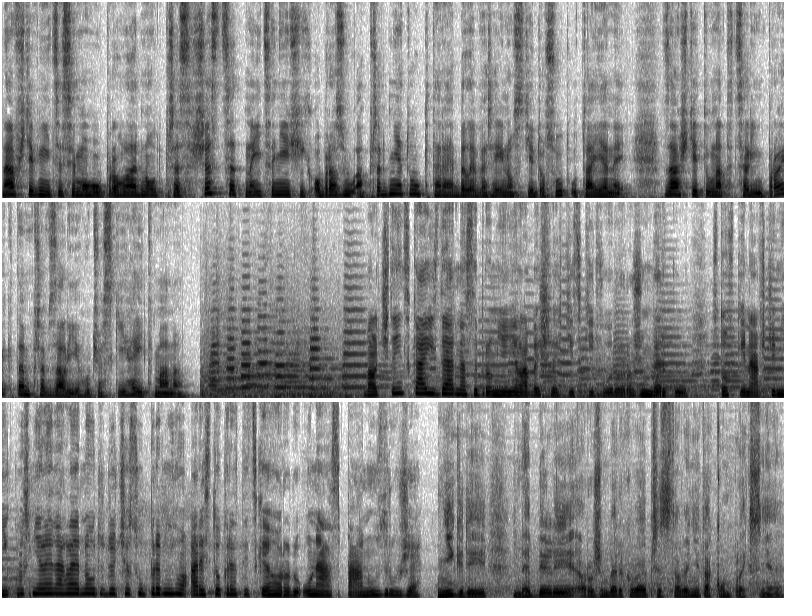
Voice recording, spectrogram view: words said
Návštěvníci si mohou prohlédnout přes 600 nejcennějších obrazů a předmětů, které byly veřejnosti dosud utajeny. Záštitu nad celým projektem převzal jeho český hejtman. Valčtejnská jízdárna se proměnila ve šlechtický dvůr Rožumberků. Stovky návštěvníků směly nahlédnout do času prvního aristokratického rodu u nás, pánů z Růže. Nikdy nebyly Rožumberkové představeni tak komplexně,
